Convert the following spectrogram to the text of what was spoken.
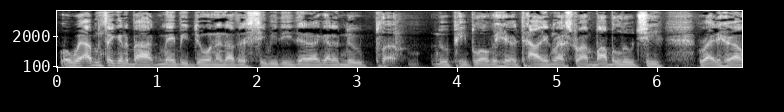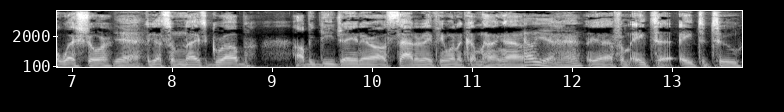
Well, I'm thinking about maybe doing another CBD dinner. I got a new pl- new people over here, Italian restaurant Babalucci, right here on West Shore. Yeah. they got some nice grub. I'll be DJing there on Saturday if you want to come hang out. hell yeah, man. Yeah, from eight to eight to two,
